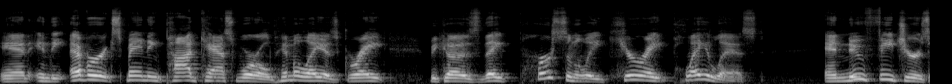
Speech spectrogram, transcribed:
And in the ever expanding podcast world, Himalaya is great because they personally curate playlists and new features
